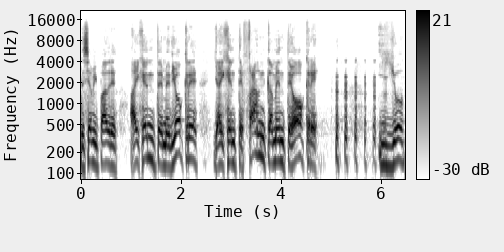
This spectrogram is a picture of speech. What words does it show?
Decía mi padre, hay gente mediocre y hay gente francamente ocre. y yo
